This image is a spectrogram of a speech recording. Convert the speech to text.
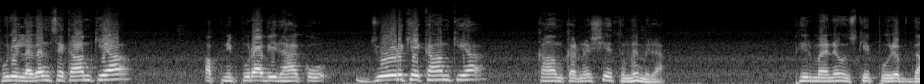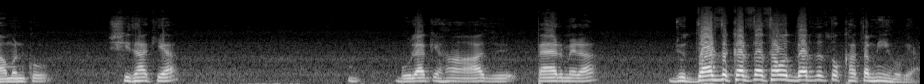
पूरे लगन से काम किया, अपनी पूरा विधा को जोड़ के काम किया, काम करने से तुम्हें मिला। फिर मैंने उसके पूरे दामन को सीधा किया। बोला कि हाँ आज पैर मेरा जो दर्द करता था, वो दर्द तो ख़त्म ही हो गया।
